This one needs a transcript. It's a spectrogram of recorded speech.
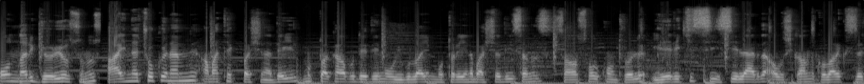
Onları görüyorsunuz. Ayna çok önemli ama tek başına değil. Mutlaka bu dediğimi uygulayın. Motora yeni başladıysanız sağ sol kontrolü ileriki CC'lerde alışkanlık olarak size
